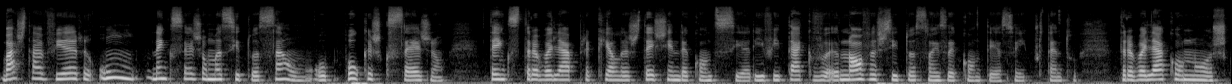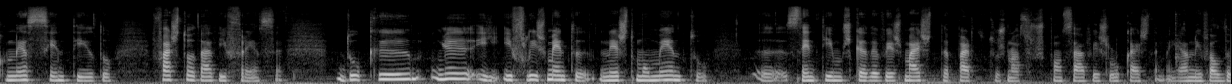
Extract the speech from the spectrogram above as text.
Basta haver um, nem que seja uma situação, ou poucas que sejam, tem que se trabalhar para que elas deixem de acontecer, evitar que novas situações aconteçam e, portanto, trabalhar connosco nesse sentido faz toda a diferença. Do que, eh, e, e felizmente neste momento, Uh, sentimos cada vez mais da parte dos nossos responsáveis locais também, ao nível do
